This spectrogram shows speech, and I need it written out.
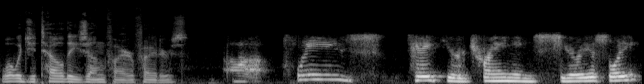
What would you tell these young firefighters? Uh, please take your training seriously.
